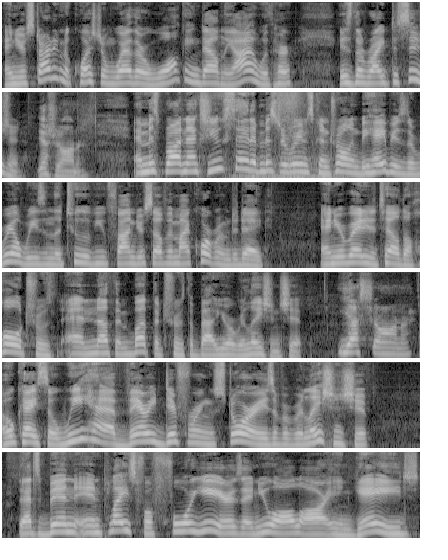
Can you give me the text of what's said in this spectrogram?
And you're starting to question whether walking down the aisle with her is the right decision. Yes, Your Honor. And Ms. Broadnax, you say that Mr. Reams' controlling behavior is the real reason the two of you find yourself in my courtroom today. And you're ready to tell the whole truth and nothing but the truth about your relationship. Yes, Your Honor. Okay, so we have very differing stories of a relationship that's been in place for four years, and you all are engaged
